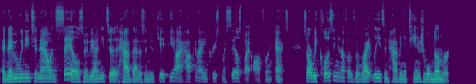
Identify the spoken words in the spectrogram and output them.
And maybe we need to now in sales, maybe I need to have that as a new KPI. How can I increase my sales by offering X? So are we closing enough of the right leads and having a tangible number?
